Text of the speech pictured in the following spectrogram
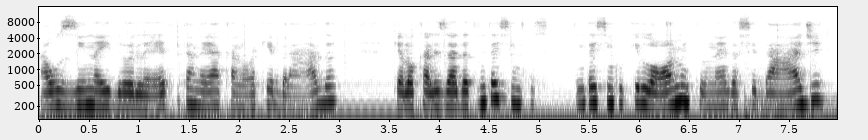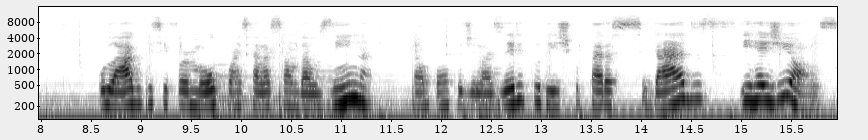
a usina hidroelétrica, né, a Canoa Quebrada, que é localizada a 35, 35 quilômetros né, da cidade. O lago que se formou com a instalação da usina é um ponto de lazer e turístico para cidades e regiões.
